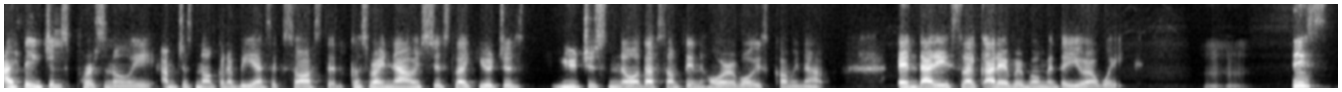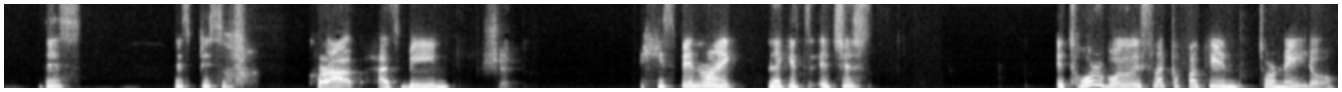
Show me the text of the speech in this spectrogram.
i think just personally i'm just not going to be as exhausted. Because right now it's just like you're just you just know that something horrible is coming up. And that is like at every moment that you're awake. Mm-hmm. this this this piece of crap has been shit he's been like like it's it's just it's horrible. It's like a fucking tornado.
